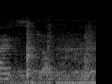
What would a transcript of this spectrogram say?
my stuff.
